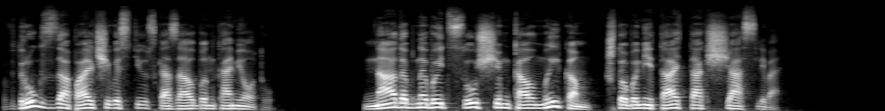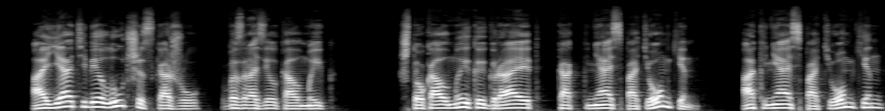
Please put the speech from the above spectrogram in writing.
вдруг с запальчивостью сказал банкомету. «Надобно быть сущим калмыком, чтобы метать так счастливо». «А я тебе лучше скажу», — возразил калмык, «что калмык играет, как князь Потемкин, а князь Потемкин,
